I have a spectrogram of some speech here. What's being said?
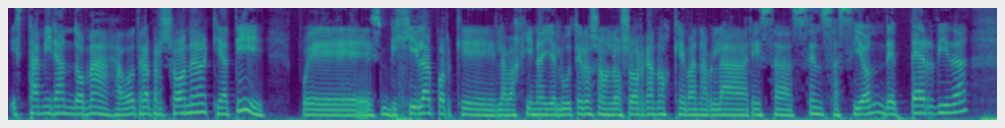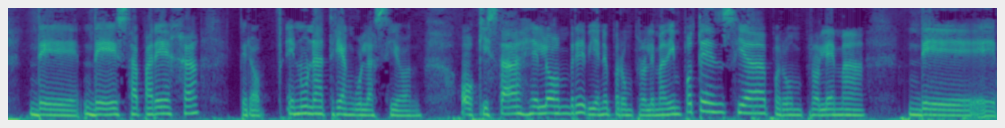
está mirando más a otra persona que a ti, pues vigila porque la vagina y el útero son los órganos que van a hablar esa sensación de pérdida de, de esa pareja pero en una triangulación. O quizás el hombre viene por un problema de impotencia, por un problema de,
